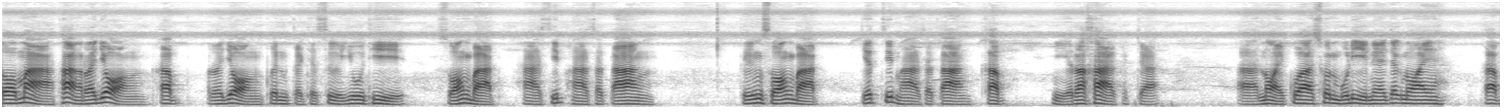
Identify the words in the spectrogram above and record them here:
ต่อมาทางระยองครับระยองเพิ่นก็จะซื้ออยู่ที่สองบาทห้าสิบห้าสตางค์ถึงสองบาทเจ็ดสิบห้าสตางค์ครับนี่ราคาก็จะหน่อยกว่าชนบุรีเนี่ยจักหน่อยครับ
